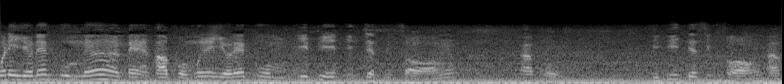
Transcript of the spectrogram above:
วันนี้อยู่ในกลุ่มเนื้อ แม่ครับผมมืออยู่ในกลุ่ม EP ที่72 ครับผม EP72 ครับ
